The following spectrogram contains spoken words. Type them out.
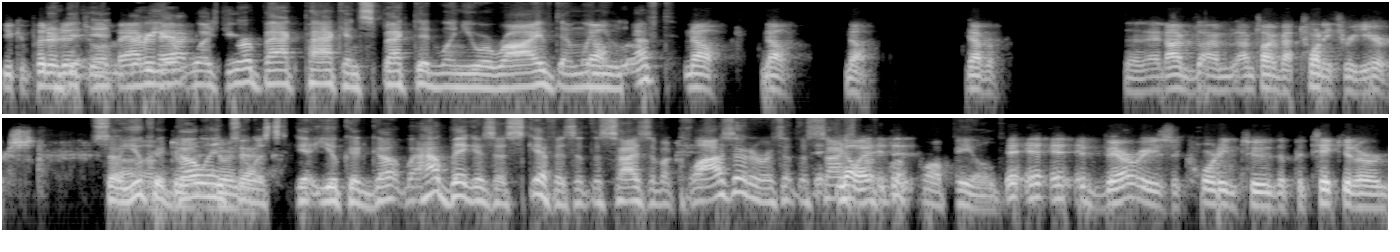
you can put it into a backpack. Was your backpack inspected when you arrived and when no, you left? No, no, no, never. And I'm I'm I'm talking about 23 years. So you uh, could doing, go into a SCIF, you could go. How big is a SCIF? Is it the size of a closet or is it the size no, of a football it, field? It, it, it, varies according to the particular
